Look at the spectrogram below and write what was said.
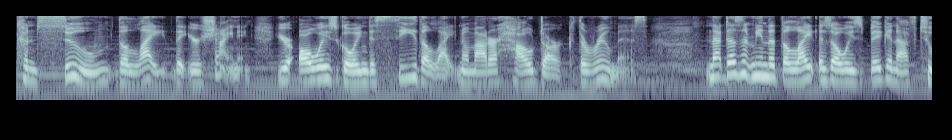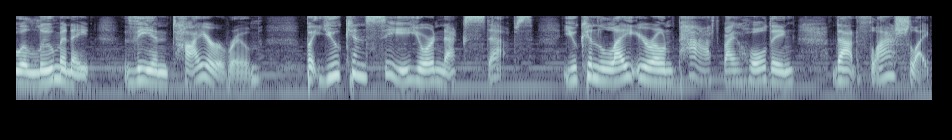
consume the light that you're shining. You're always going to see the light no matter how dark the room is. And that doesn't mean that the light is always big enough to illuminate the entire room, but you can see your next steps. You can light your own path by holding that flashlight.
